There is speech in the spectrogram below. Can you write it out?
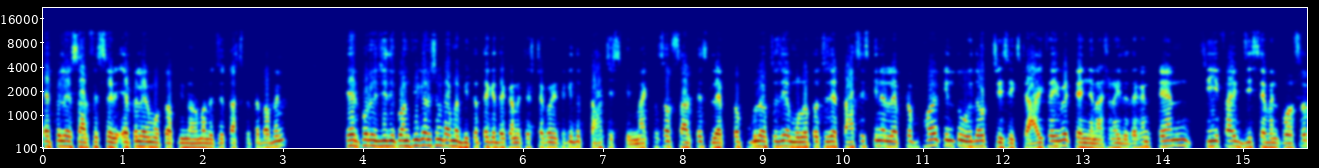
অ্যাপেলের সার্ফেসের অ্যাপেলের মতো আপনি নর্মাল হচ্ছে টাচপ্যাডটা পাবেন। এরপরে যদি কনফিগারেশনটা আমরা ভিতর থেকে দেখানোর চেষ্টা করি, এটা কিন্তু টাচ স্ক্রিন মাইক্রোসফট সার্ফেস ল্যাপটপগুলো হচ্ছে যে, মূলত হচ্ছে যে টাচ স্ক্রিনের ল্যাপটপ হয় কিন্তু without three sixty i five এর টেন জেনারেশন এই দেখেন ten three five G seven processor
